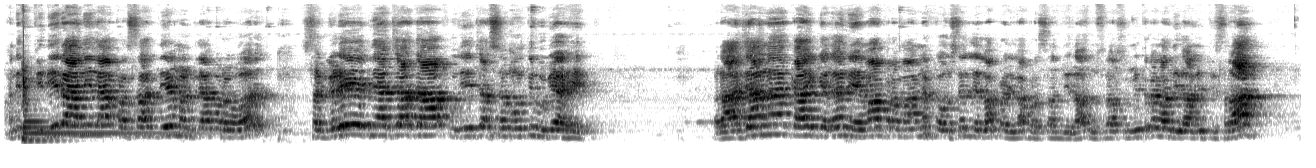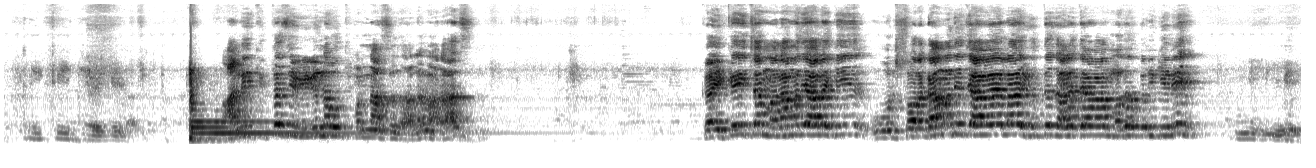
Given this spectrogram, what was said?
आणि तिन्ही राणीला प्रसाद दे म्हटल्याबरोबर सगळे यज्ञाच्या त्या पूजेच्या सभोवती उभे आहेत. राजानं काय केलं? नियमाप्रमाणे कौशल्याला पहिला प्रसाद दिला दुसरा सुमित्राला दिला आणि तिसरा. आणि तिथंच विघ्न उत्पन्न असं झालं महाराज कैकेयीच्या मनामध्ये आलं की वर- स्वर्गामध्ये ज्या वेळेला युद्ध झालं त्यावेळेला मदत कोणी केली? मी.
